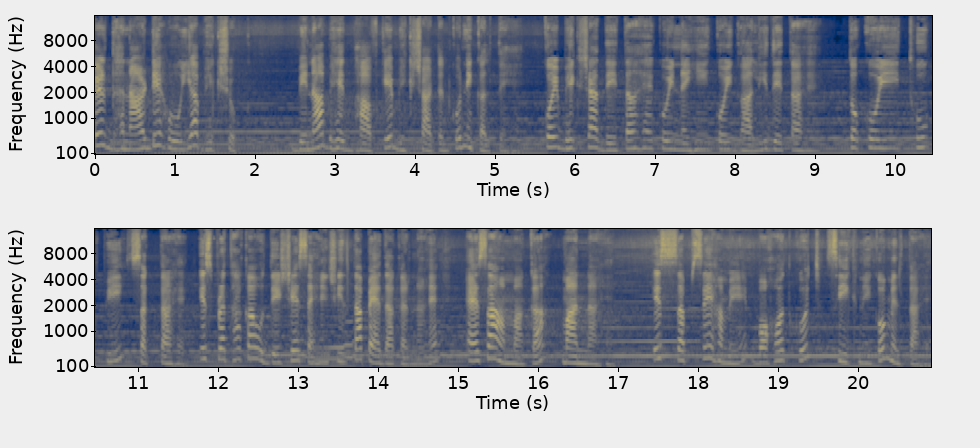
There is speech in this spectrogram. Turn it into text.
फिर धनाढ़ हो या भिक्षुक, बिना भेदभाव के भिक्षाटन को निकलते हैं। कोई भिक्षा देता है, कोई नहीं, कोई गाली देता है तो कोई थूक भी सकता है। इस प्रथा का उद्देश्य सहनशीलता पैदा करना है, ऐसा अम्मा का मानना है। इस सबसे हमें बहुत कुछ सीखने को मिलता है।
